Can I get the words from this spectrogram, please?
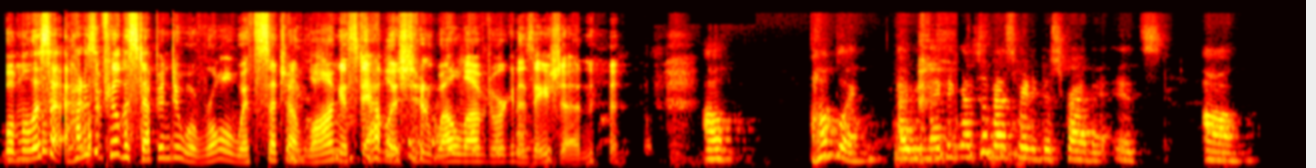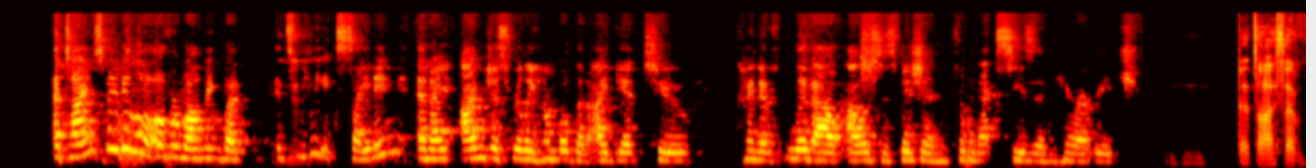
Well, Melissa, how does it feel to step into a role with such a long established and well loved organization? Um, humbling. I mean, I think that's the best way to describe it. It's um, at times maybe a little overwhelming, but it's mm-hmm. really exciting. And I, I'm just really humbled that I get to kind of live out Alice's vision for the next season here at Reach. That's awesome.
